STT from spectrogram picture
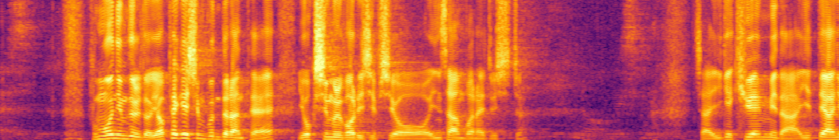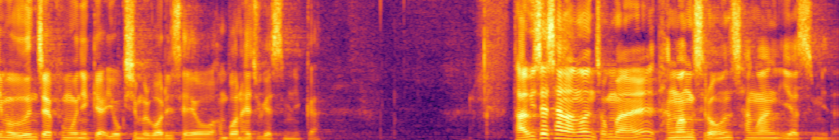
부모님들도 옆에 계신 분들한테 욕심을 버리십시오. 인사 한번 해 주시죠. 자, 이게 기회입니다. 이때 아니면 언제 부모님께 욕심을 버리세요. 한번 해 주겠습니까? 다윗의 상황은 정말 당황스러운 상황이었습니다.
